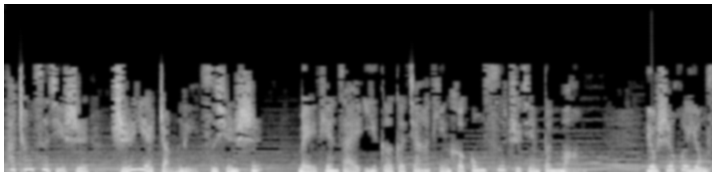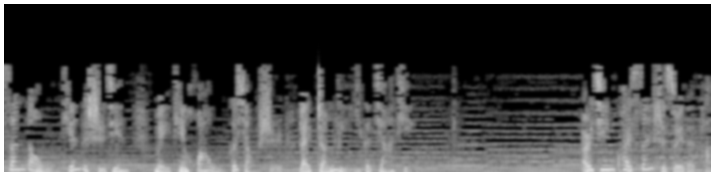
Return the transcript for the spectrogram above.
他称自己是职业整理咨询师，每天在一个个家庭和公司之间奔忙，有时会用三到五天的时间，每天花五个小时来整理一个家庭。而今快三十岁的他。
